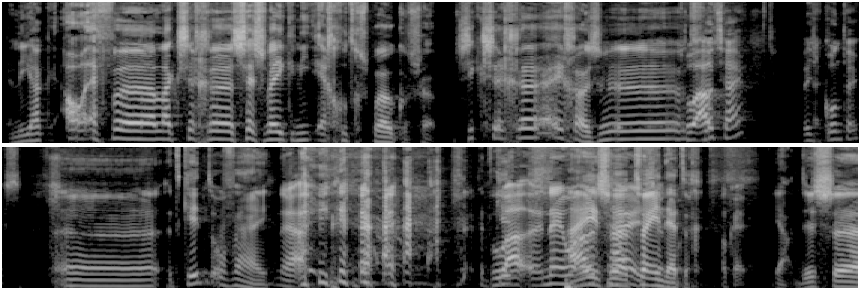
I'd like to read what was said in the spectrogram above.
En die had ik al even, eh, laat ik zeggen, zes weken niet echt goed gesproken of zo. Dus ik zeg, hé hey, gozer, eh, Hoe oud zijn? Beetje context. Eh, het kind of hij? Nou ja. hoe oud, nee, hoe hij is eh, hij? 32. Oké. Ja, dus eh,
